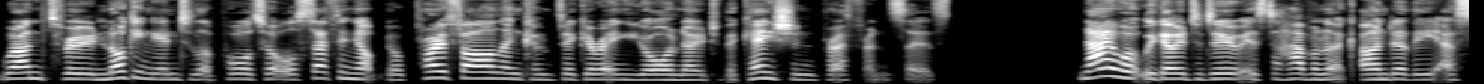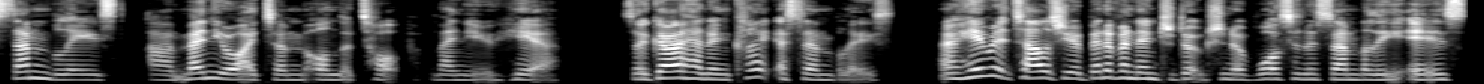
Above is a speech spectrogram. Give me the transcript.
run through logging into the portal, setting up your profile and configuring your notification preferences. Now what we're going to do is to have a look under the assemblies uh, menu item on the top menu here. So go ahead and click assemblies. Now here it tells you a bit of an introduction of what an assembly is.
